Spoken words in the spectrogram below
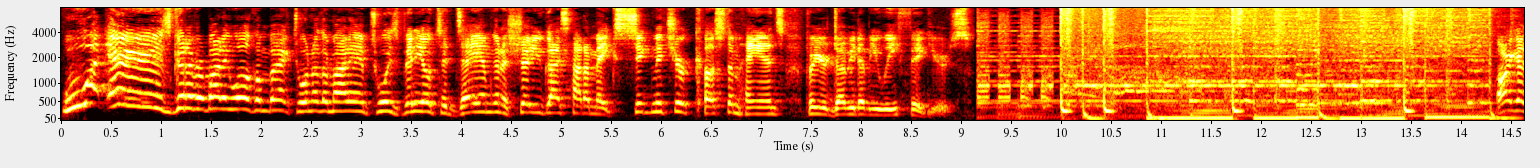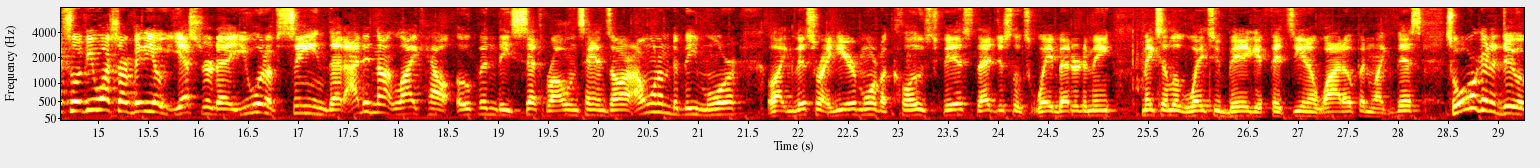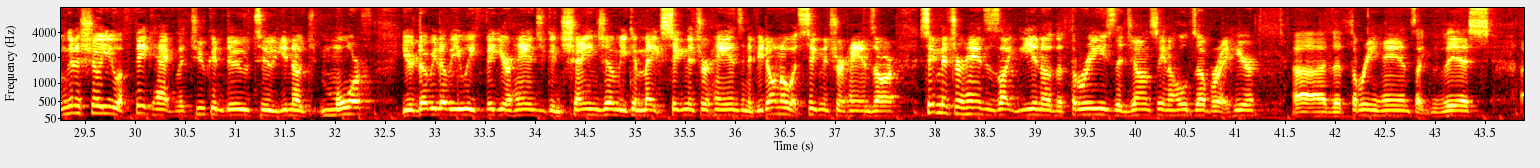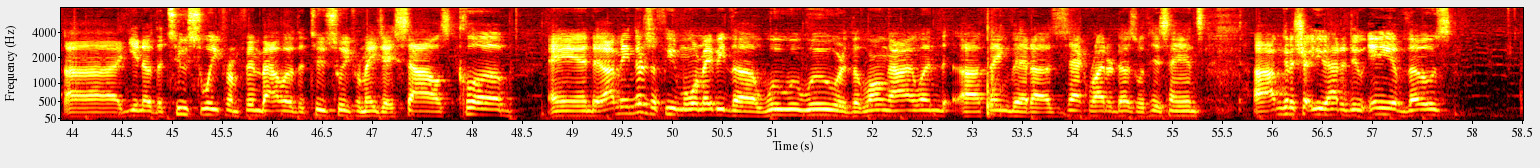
What is good everybody? Welcome back to another My Damn Toys video. Today I'm going to show you guys how to make signature custom hands for your WWE figures. Guys, so if you watched our video yesterday, you would have seen that I did not like how open these Seth Rollins hands are. I want them to be more like this right here, more of a closed fist. That just looks way better to me. Makes it look way too big if it's, you know, wide open like this. So what we're going to do, I'm going to show you a fig hack that you can do to, you know, morph your WWE figure hands. You can change them. You can make signature hands. And if you don't know what signature hands are, signature hands is like, you know, the threes that John Cena holds up right here. Uh, the three hands like this. Uh, you know, the Too Sweet from Finn Balor, the Too Sweet from AJ Styles, Club, and I mean, there's a few more. Maybe the Woo Woo Woo or the Long Island uh, thing that uh, Zack Ryder does with his hands. Uh, I'm going to show you how to do any of those.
